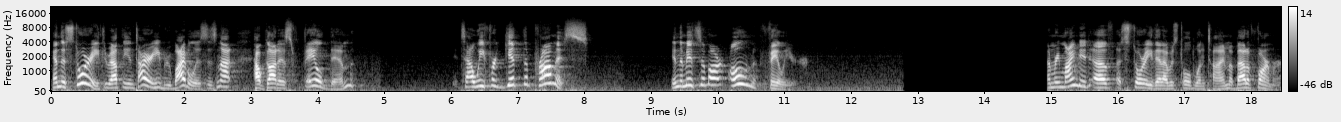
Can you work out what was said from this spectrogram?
And the story throughout the entire Hebrew Bible is, is not how God has failed them, it's how we forget the promise in the midst of our own failure. I'm reminded of a story that I was told one time about a farmer.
